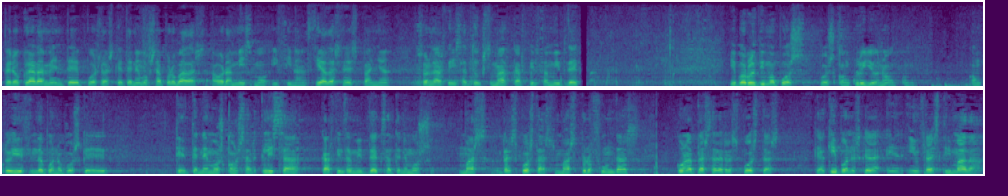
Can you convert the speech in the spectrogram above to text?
pero claramente pues las que tenemos aprobadas ahora mismo y financiadas en España son las de isatuximab, carfilzomib, Y por último, pues, pues concluyo, ¿no? Concluyo diciendo, bueno, pues que que tenemos con Sarclisa, Carfilzomib Dexa, tenemos más respuestas más profundas, con una tasa de respuestas que aquí pones que era infraestimada,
